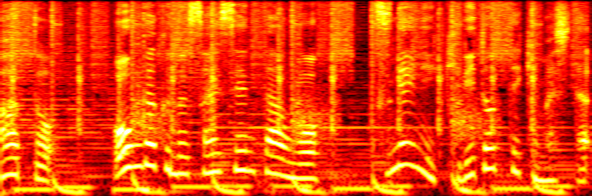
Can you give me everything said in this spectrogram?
アート音楽の最先端を常に切り取ってきました。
